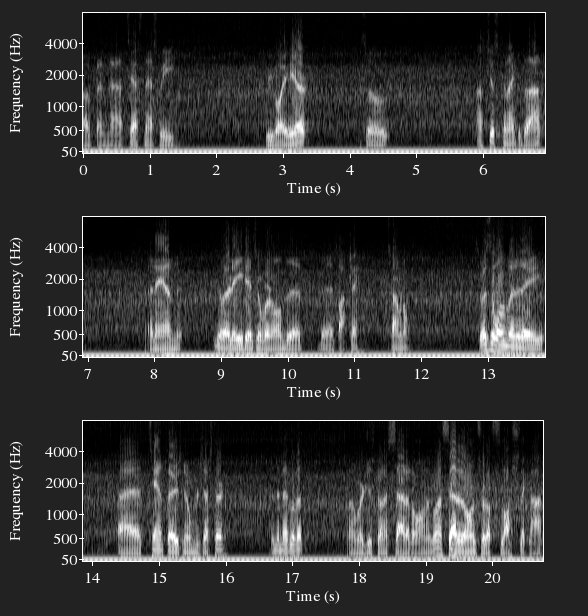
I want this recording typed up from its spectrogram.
I've been uh, testing this wee, wee boy here. So that's just connected to that. And then the other lead is over on the, the battery terminal. So this is the one with the uh, 10,000 ohm resistor in the middle of it. And we're just going to set it on. I'm going to set it on sort of flush like that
